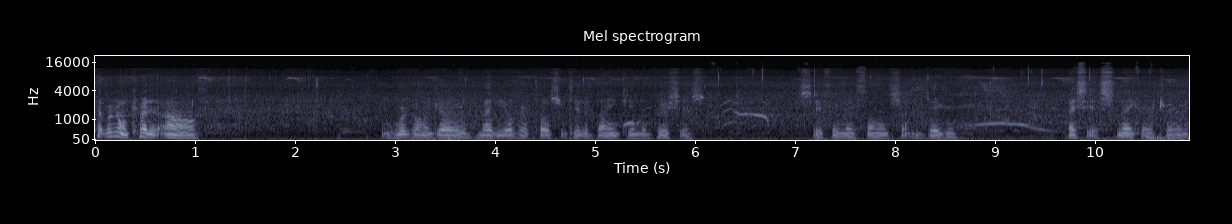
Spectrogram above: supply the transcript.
Cut. We're going to cut it off. And we're going to go maybe over closer to the bank in the bushes. See if we may find something bigger. I see a snake or a turtle.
